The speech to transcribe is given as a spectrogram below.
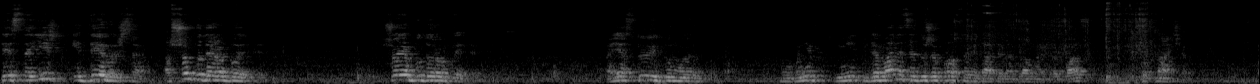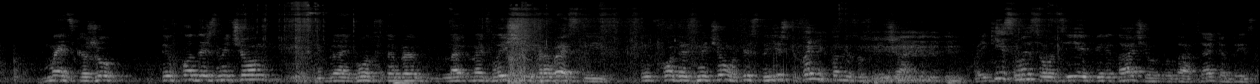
Ти стоїш і дивишся, а що буде робити? Що я буду робити? А я стою і думаю, ну мені, мені для мене це дуже просто віддати на 2 метри пас, щоб почав. Мить скажу, ти входиш з м'ячом, блядь, от в тебе найближчий гравець стоїть. Ти входиш з м'ячом, ти стоїш, тебе ніхто не зустрічає. А який смисл цієї передачі туди взяти, обрізатись?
